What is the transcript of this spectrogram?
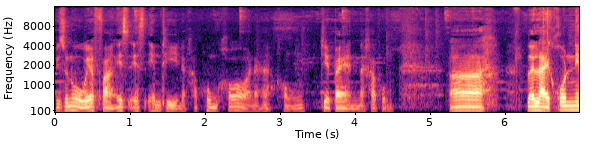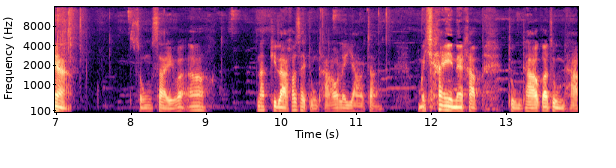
Mizuno Wave Fang SSMT นะครับหุ้มข้อนะฮะของ Japan นะครับผมหลายๆคนเนี่ยสงสัยว่าอ้าวนักกีฬาเขาใส่ถุงเท้าอะไรยาวจัง ไม่ใช่นะครับ ถุงเท้าก็ถุงเท้า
